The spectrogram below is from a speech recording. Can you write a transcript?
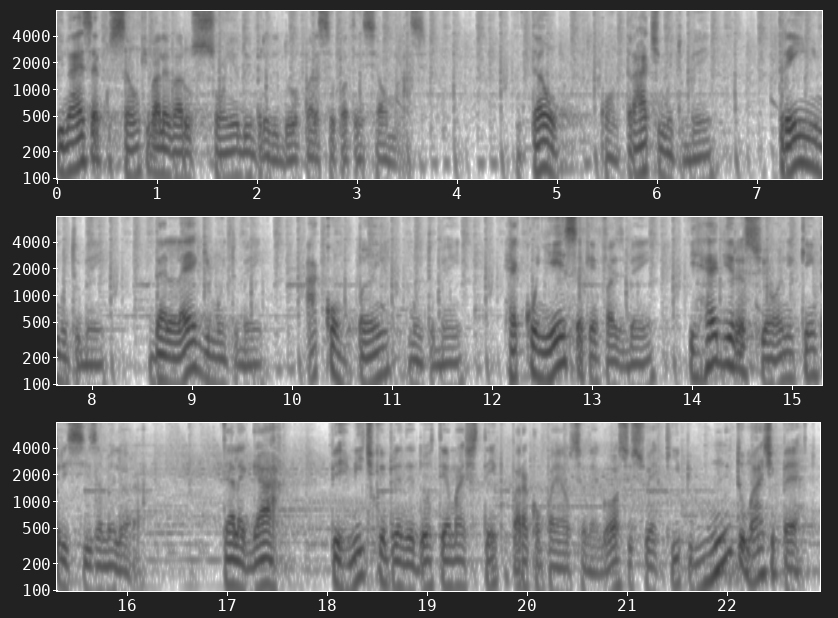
e na execução que vai levar o sonho do empreendedor para seu potencial máximo. Então, contrate muito bem, treine muito bem, delegue muito bem, acompanhe muito bem, reconheça quem faz bem e redirecione quem precisa melhorar. Delegar permite que o empreendedor tenha mais tempo para acompanhar o seu negócio e sua equipe muito mais de perto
